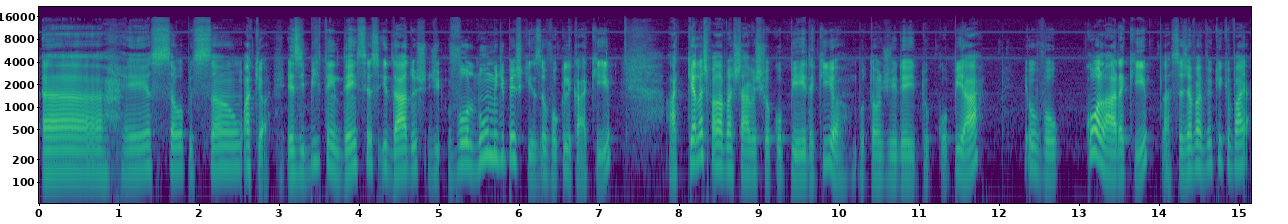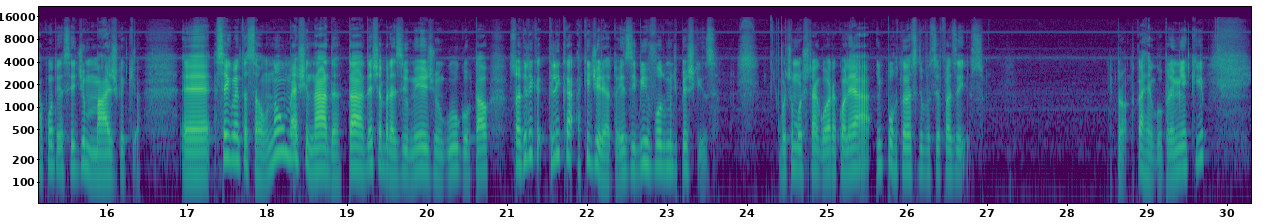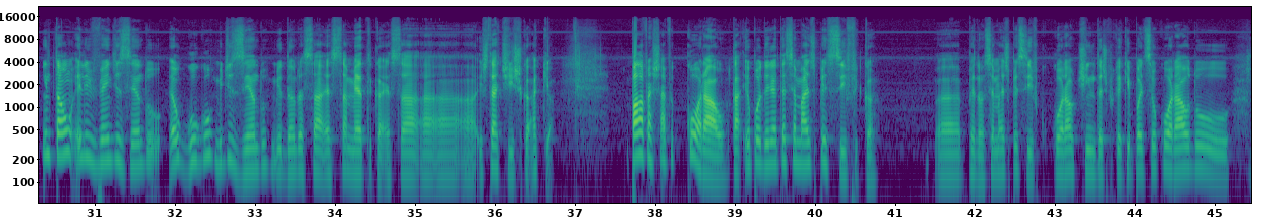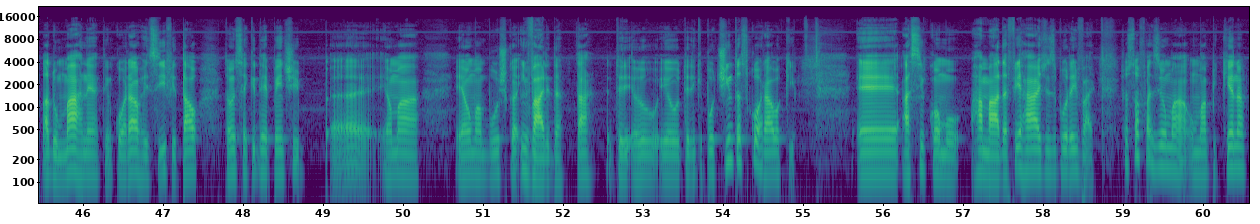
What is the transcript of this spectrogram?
Uh, essa opção aqui, ó, exibir tendências e dados de volume de pesquisa. Eu vou clicar aqui. Aquelas palavras-chave que eu copiei daqui, ó, botão direito copiar, eu vou colar aqui, tá? você já vai ver o que, que vai acontecer de mágica aqui. Ó. É, segmentação, não mexe nada, tá? Deixa Brasil mesmo, Google tal, só clica, clica aqui direto, exibir volume de pesquisa. Vou te mostrar agora qual é a importância de você fazer isso. Pronto, carregou para mim aqui. Então ele vem dizendo, é o Google me dizendo, me dando essa, essa métrica, essa a, a, a estatística aqui. ó. Palavra-chave coral, tá? Eu poderia até ser mais específica, Uh, perdão, ser mais específico, coral tintas, porque aqui pode ser o coral do lá do mar, né? Tem coral, Recife e tal. Então isso aqui de repente uh, é uma é uma busca inválida, tá? Eu, ter, eu, eu teria que pôr tintas coral aqui. É, assim como ramada, ferragens e por aí vai. Deixa eu só fazer uma, uma pequena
